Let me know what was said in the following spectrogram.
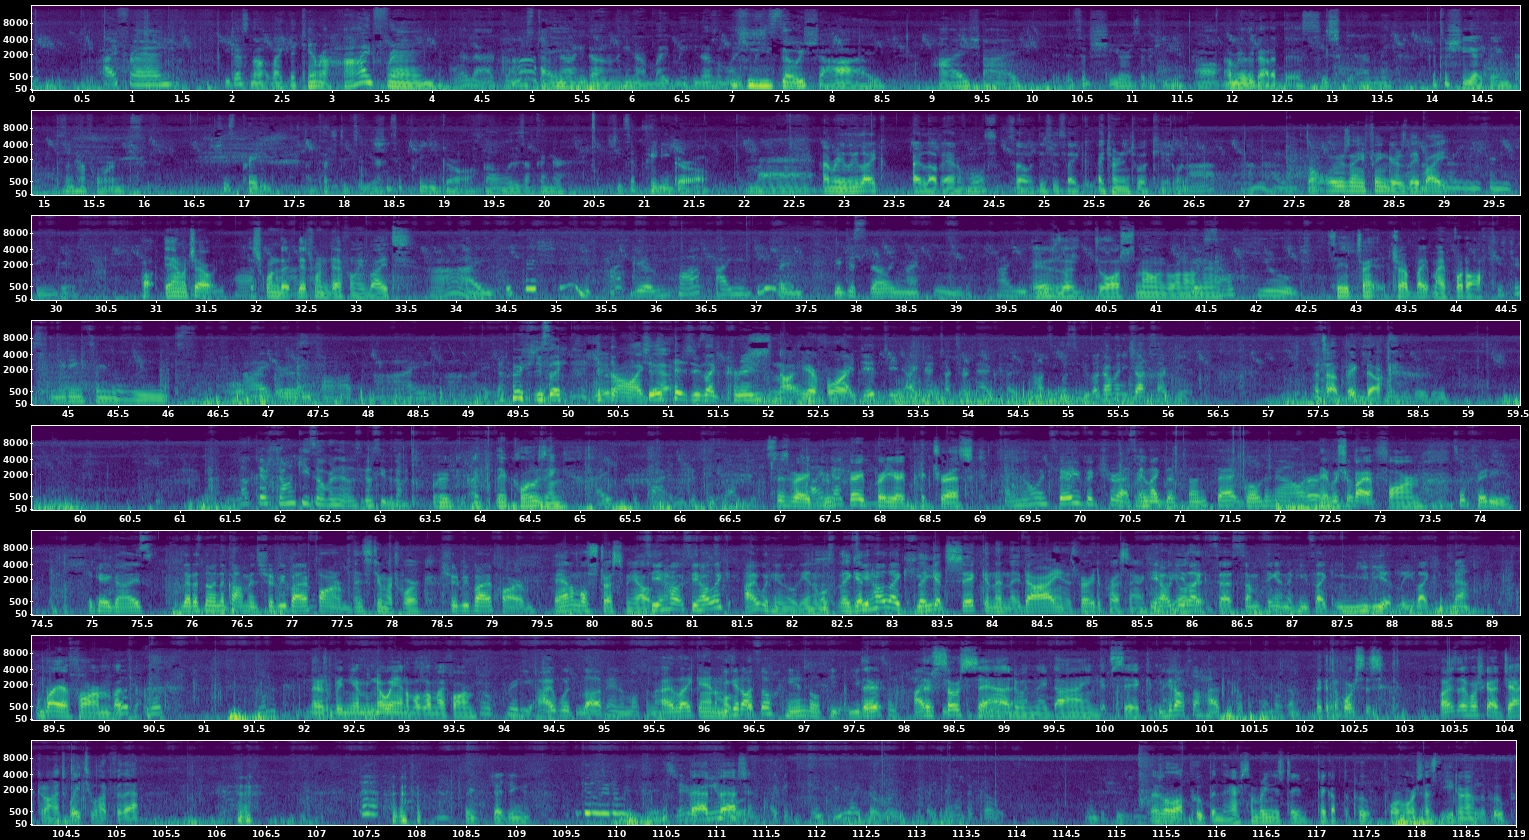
Hi, friend. He does not like the camera. Hi, friend. Hola, Hi. Ah. No, he doesn't. He gonna bite me. He doesn't like me. He's so shy. Hi, shy. Is it she or is it a he? Oh, I'm really bad at this. he's scaring me. It's a she, I think. doesn't have horns. She's pretty. I touched its ear. She's a pretty girl. Gonna lose a finger. She's a pretty girl. Meh. I'm really like, I love animals. So this is like, I turn into a kid when ah, Hi. Don't lose any fingers. They I'm bite. not lose any fingers. Oh, Dan, watch out. This one, this one definitely bites. Hi, it's a sheep. Hi, girly pop. How you doing? You're just smelling my food. How you There's doing? the, the lot of smelling going on You're there. so cute. See, you try, try to bite my foot off. She's just eating some roots. Hi, girly pop. Hi, hi. she's like, She don't like she- that. She's like cringe. She's not here for I it. did, I did touch her neck. I'm not supposed to do. Look how many ducks are here. That's a big duck. Look, there's donkeys over there. Let's go see the donkeys. We're, I, they're closing. I, it's fine. You can see the donkeys. This is very, Hi, very pretty, very picturesque. I know it's very picturesque. And like the sunset, golden hour. Maybe we should buy a farm. So pretty. Okay, guys, let us know in the comments. Should we buy a farm? It's too much work. Should we buy a farm? Animals stress me out. See how see how like I would handle the animals. They get- see how like he They get sick and then they die, and it's very depressing. I see how he like it. says something and then he's like immediately like nah. We'll buy a farm, but Look, look, look. there's been I mean no animals on my farm. so pretty. I would love animals. I farm. like animals. You could also handle people. You could they're also hire they're so sad when they die and get sick. And You could also hire people to handle them. look at the horses. Oh, Why does that horse got a jacket on? It's way too hot for that. They're judging. Look at little. They're bad cute. fashion. I think they do like the roots. Like same with the goats and the sheep. There's a lot of poop in there. Somebody needs to pick up the poop. Poor horse has to eat around the poop.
